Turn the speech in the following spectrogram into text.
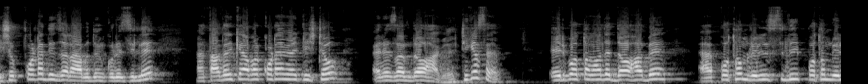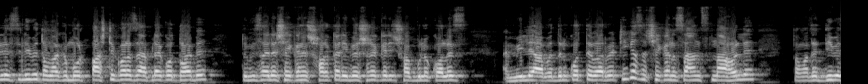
এইসব কোটা দিয়ে যারা আবেদন করেছিলে তাদেরকে আবার কোটা মেরিট লিস্টেও রেজাল্ট দেওয়া হবে, ঠিক আছে? এরপর তোমাদের দেওয়া হবে প্রথম রিলিজ স্লিপ প্রথম রিলিজ স্লিপে তোমাকে মোট পাঁচটি কলেজে অ্যাপ্লাই করতে হবে। তুমি চাইলে সেখানে সরকারি, বেসরকারি সবগুলো কলেজ মিলে আবেদন করতে পারবে, ঠিক আছে? সেখানে চান্স না হলে তোমাদের দিবে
